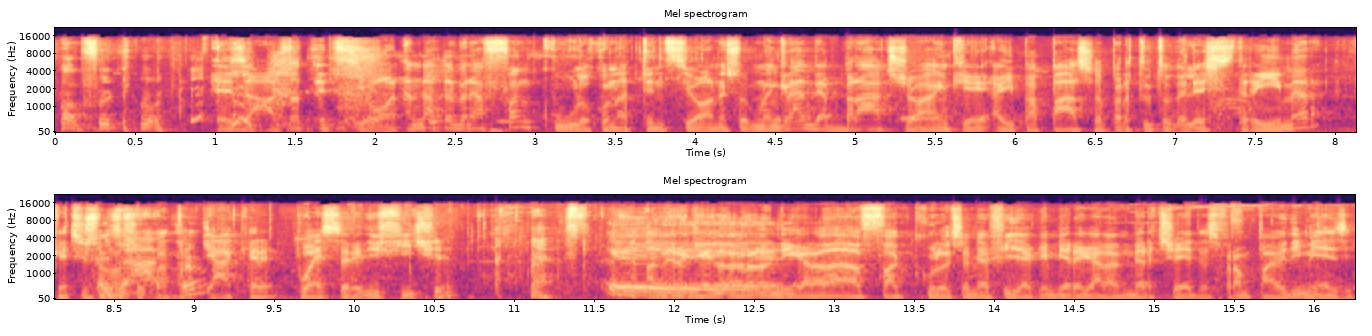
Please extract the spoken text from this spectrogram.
cazzo che volete. Esatto, attenzione, andatevene a fanculo con attenzione. Un grande abbraccio anche ai papà, soprattutto delle streamer che ci sono esatto. su quattro chiacchiere. Può essere difficile. E... a meno che loro non dicano ah, fanculo c'è mia figlia che mi regala il Mercedes fra un paio di mesi.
